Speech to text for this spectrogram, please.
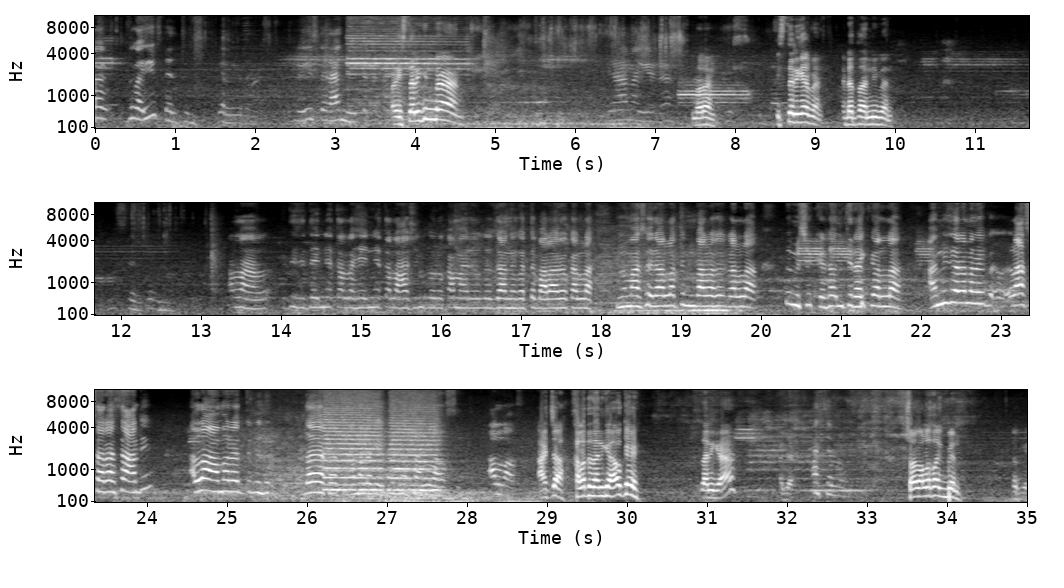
ইস্তের কিনবেন? ধরেন ইস্তারি খাবেন এটা তো নিবেন। আল্লাহ দিদি হে হাসিল করো কামাই জানে করতে বালা রোক আল্লাহ তুমি বালা রোক আল্লাহ তুমি শান্তি রাখি আল্লাহ। আমি যারা মানে রাসা রাসা আনি আল্লাহ আমার তুমি দয়া করে আল্লাহ আচ্ছা খালাতে জানি গা ওকে। জানি গা হ্যাঁ? আচ্ছা। আচ্ছা সবাই ভালো থাকবেন।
